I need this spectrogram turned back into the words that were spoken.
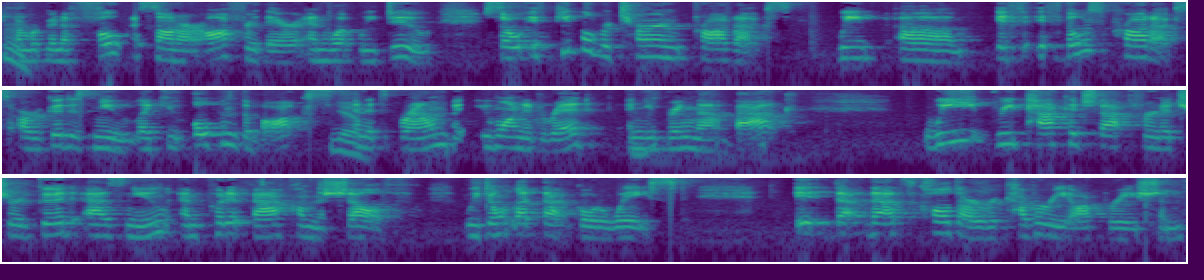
and we're going to focus on our offer there and what we do. So, if people return products, we um, if if those products are good as new, like you opened the box Yeah. and it's brown, but you wanted red, and you bring that back we repackage that furniture good as new and put it back on the shelf. We don't let that go to waste. It, that, that's called our recovery operation.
